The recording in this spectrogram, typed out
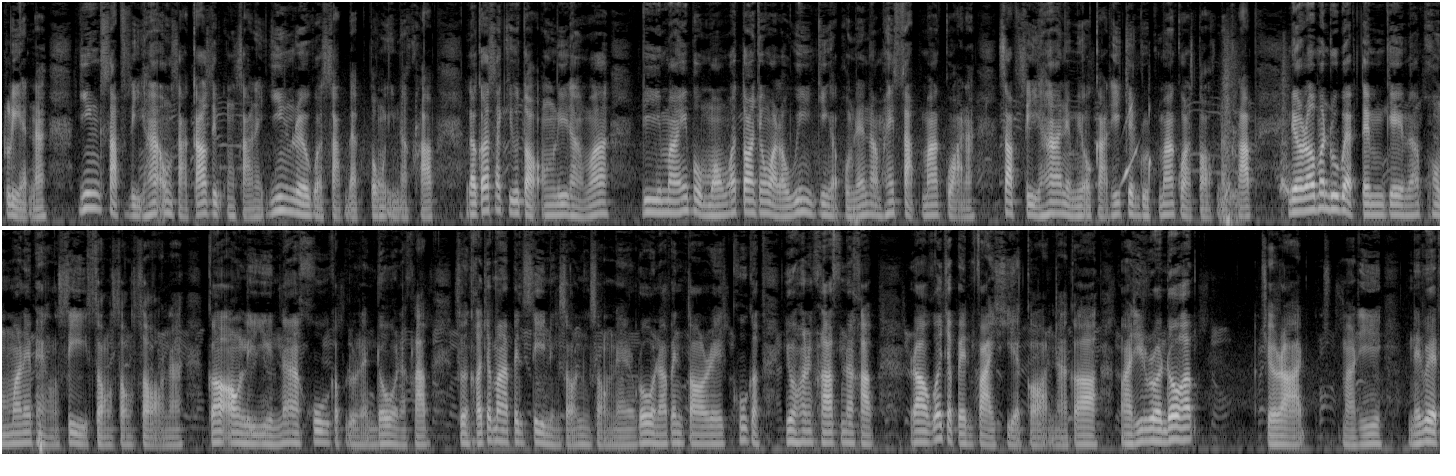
เกลียดนะยิ่งสับ4-5องศา90 องศาเนี่ยยิ่งเร็วกว่าสับแบบตรงอีกนะครับแล้วก็สกิลต่ออองลีถามว่า ดีไหมผมมองว่าตอนจังหวะเราวิ่งจริงๆอะผมแนะนำให้สับมากกว่านะ สับ 4-5เนี่ยมีโอกาสที่จะหลุดมากกว่าตอกนะครับ เดี๋ยวเรามาดูแบบเต็มเกมนะผมมาในแผนของ 4-2-2-2 นะ ก็อองลียืนหน้าคู่กับโรนัลโดนะครับ ส่วนเขาจะมาเป็น 4-1-2-1-2แนโรนะ เป็นตอเรสคู่กับโยฮันครัฟนะครับ เราก็จะเป็นฝ่ายเคลียก่อนนะ ก็มาที่โรนัลโดครับ เจอราดมาที่เนเวด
